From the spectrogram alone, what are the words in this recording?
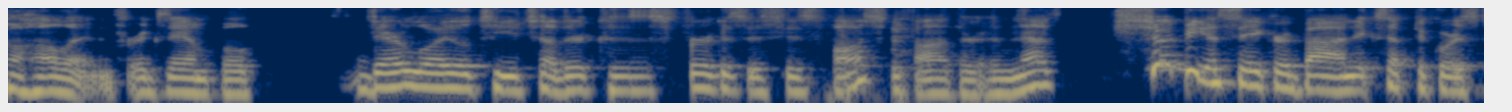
Cuchulainn, for example they're loyal to each other because Fergus is his foster father, and that should be a sacred bond. Except, of course,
